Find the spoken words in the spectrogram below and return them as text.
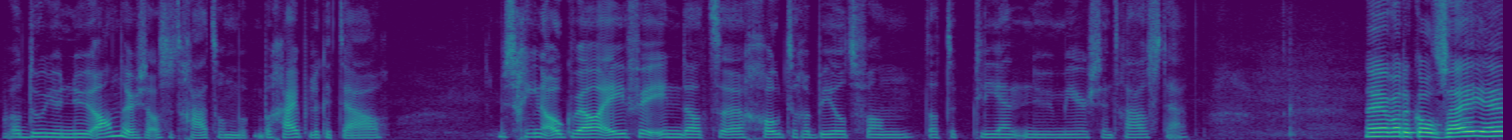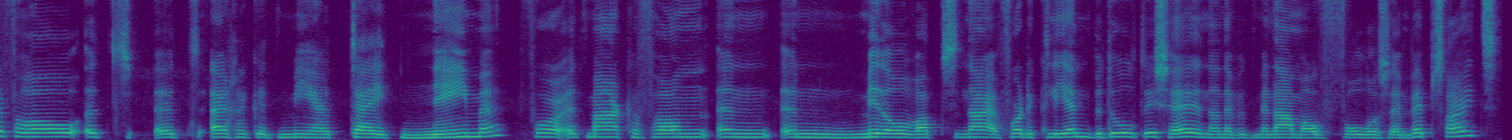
wat doe je nu anders als het gaat om begrijpelijke taal? Misschien ook wel even in dat eh, grotere beeld van dat de cliënt nu meer centraal staat. Nou ja, wat ik al zei, hè, vooral het, het, eigenlijk het meer tijd nemen voor het maken van een, een middel wat naar, voor de cliënt bedoeld is. Hè. En dan heb ik met name over folders en websites.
